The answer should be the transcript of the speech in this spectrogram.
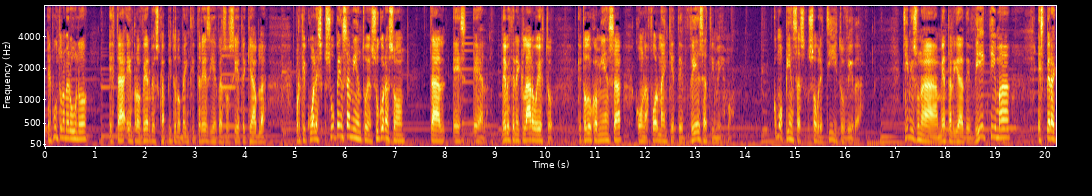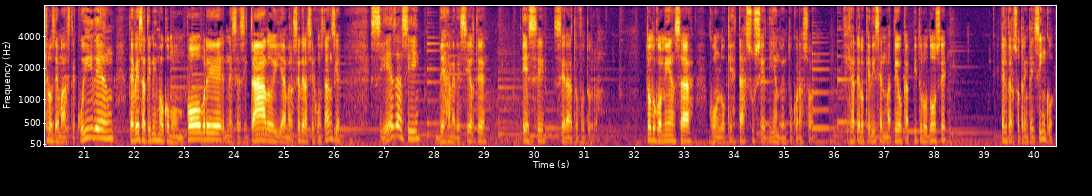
El punto número uno está en Proverbios capítulo 23 y el verso 7 que habla, porque cuál es su pensamiento en su corazón, tal es él. Debes tener claro esto, que todo comienza con la forma en que te ves a ti mismo. ¿Cómo piensas sobre ti y tu vida? ¿Tienes una mentalidad de víctima? ¿Espera que los demás te cuiden? ¿Te ves a ti mismo como un pobre, necesitado y a merced de las circunstancias? Si es así, déjame decirte ese será tu futuro. Todo comienza con lo que está sucediendo en tu corazón. Fíjate lo que dice en Mateo capítulo 12, el verso 35.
